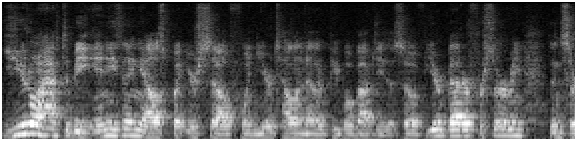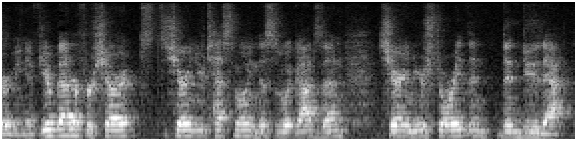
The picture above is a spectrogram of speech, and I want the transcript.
You don't have to be anything else but yourself when you're telling other people about Jesus. So if you're better for serving, then serving. If you're better for share, sharing your testimony, and this is what God's done, sharing your story, then then do that.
